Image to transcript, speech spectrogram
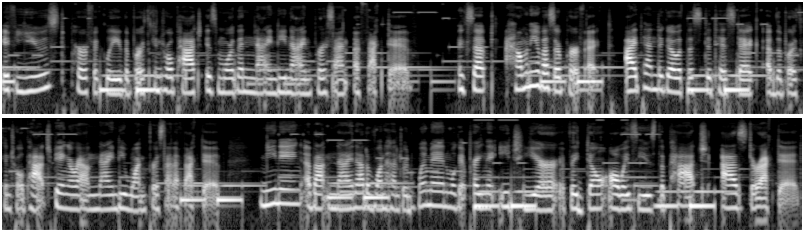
If used perfectly, the birth control patch is more than 99% effective. Except, how many of us are perfect? I tend to go with the statistic of the birth control patch being around 91% effective, meaning about 9 out of 100 women will get pregnant each year if they don't always use the patch as directed.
